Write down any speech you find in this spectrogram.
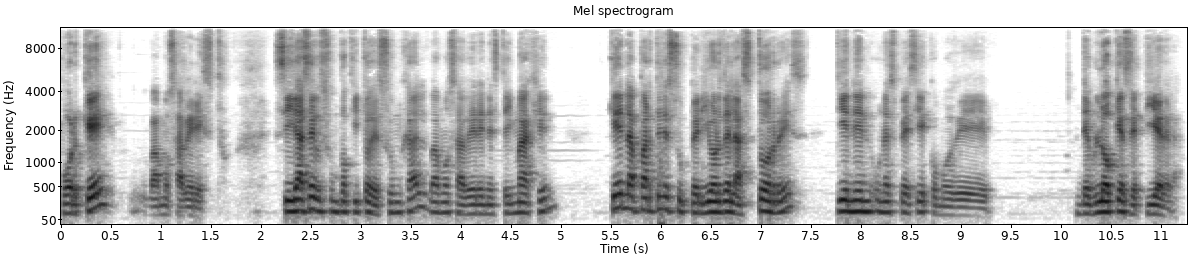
¿Por qué? Vamos a ver esto. Si hacemos un poquito de zoom, vamos a ver en esta imagen que en la parte superior de las torres tienen una especie como de, de bloques de piedra.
